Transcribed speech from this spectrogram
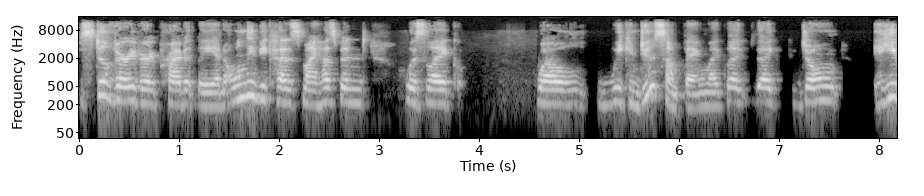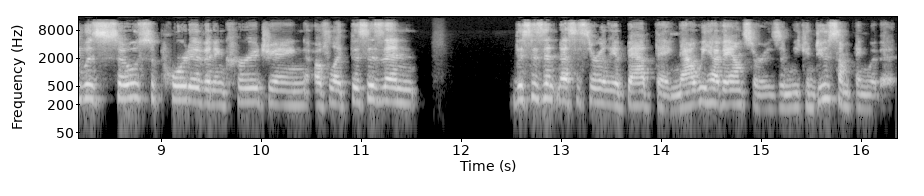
still very, very privately, and only because my husband was like, "Well, we can do something." Like, like, like, don't. He was so supportive and encouraging of like, this isn't this isn't necessarily a bad thing. Now we have answers and we can do something with it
